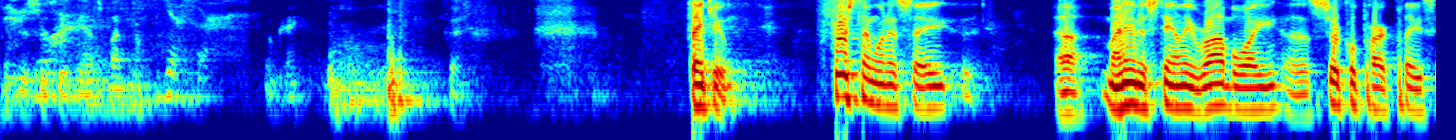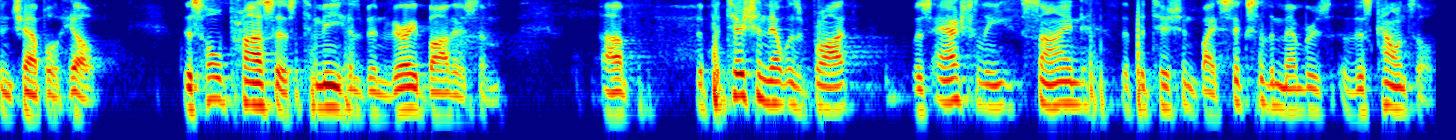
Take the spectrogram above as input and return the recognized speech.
Okay. This is the advance button? Yes, sir. Okay, good. Thank you. First, I want to say, uh, my name is Stanley Roboy, uh, Circle Park Place in Chapel Hill. This whole process, to me, has been very bothersome. Uh, The petition that was brought was actually signed, the petition, by six of the members of this council.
